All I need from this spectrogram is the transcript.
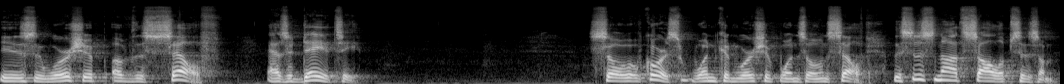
is the worship of the self as a deity. So, of course, one can worship one's own self. This is not solipsism.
